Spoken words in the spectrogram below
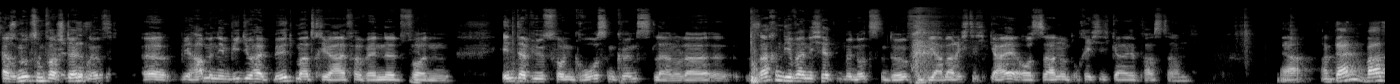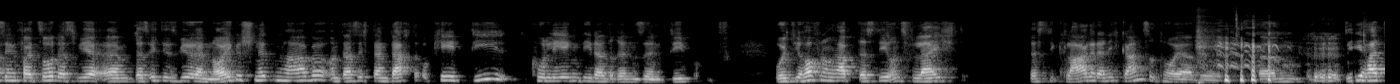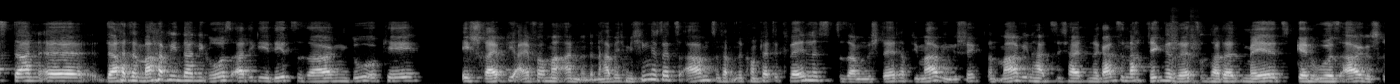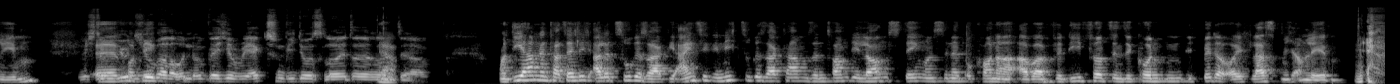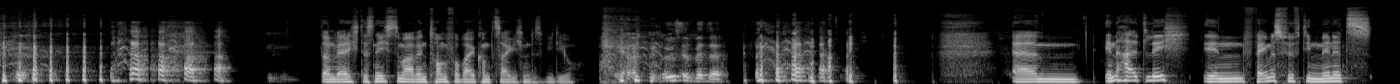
Also nur zum Verständnis, äh, wir haben in dem Video halt Bildmaterial verwendet von Interviews von großen Künstlern oder äh, Sachen, die wir nicht hätten benutzen dürfen, die aber richtig geil aussahen und auch richtig geil gepasst haben. ja. Und dann war es jedenfalls so, dass wir, ähm, dass ich dieses Video dann neu geschnitten habe und dass ich dann dachte, okay, die Kollegen, die da drin sind, die, wo ich die Hoffnung habe, dass die uns vielleicht, dass die Klage dann nicht ganz so teuer wird. ähm, die hat dann, äh, da hatte Marvin dann die großartige Idee zu sagen, du, okay, ich schreibe die einfach mal an. Und dann habe ich mich hingesetzt abends und habe eine komplette Quellenliste zusammengestellt, habe die Marvin geschickt und Marvin hat sich halt eine ganze Nacht hingesetzt und hat halt Mails gen USA geschrieben. Richtung Äh, YouTuber und irgendwelche Reaction-Videos, Leute. Ja. Und ja. Und die haben dann tatsächlich alle zugesagt. Die einzigen, die nicht zugesagt haben, sind Tom DeLong, Sting und Sinead O'Connor. Aber für die 14 Sekunden, ich bitte euch, lasst mich am Leben. Dann werde ich das nächste Mal, wenn Tom vorbeikommt, zeige ich ihm das Video. Grüße bitte. Ähm, inhaltlich in Famous 15 Minutes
